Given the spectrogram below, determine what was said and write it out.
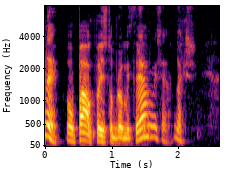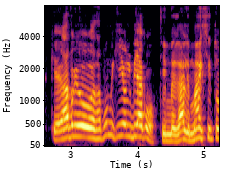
Ναι, Ο Πάοκ παίζει στον Προμηθέα. βοηθά. Εντάξει. Και αύριο θα πούμε και για Ολυμπιακό. Και η μεγάλη μάχη το.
